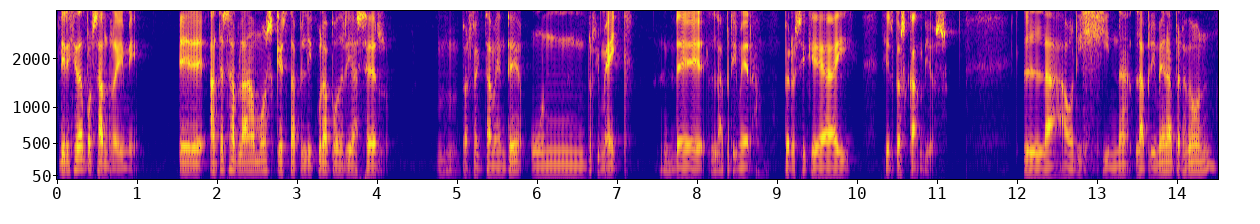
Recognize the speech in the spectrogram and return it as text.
Dirigida por Sam Raimi. Eh, antes hablábamos que esta película podría ser perfectamente un remake de la primera, pero sí que hay ciertos cambios. La original, la primera, perdón,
